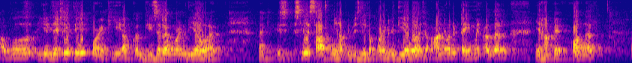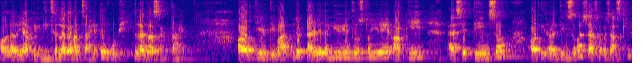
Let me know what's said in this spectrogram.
अब ये देख लेते हैं पॉइंट ये आपका गीजर का पॉइंट दिया हुआ है। इस, इसलिए साथ में यहाँ पे बिजली का पॉइंट भी दिया हुआ है जो आने वाले टाइम में अगर यहाँ पे ऑनर ऑनर यहाँ पे गीजर लगाना चाहे तो वो भी लगा सकता है। और ये दीवार पे जो टाइलें लगी हुई है दोस्तों ये आपकी ऐसे 300 और 300 का चार सौ पचास की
